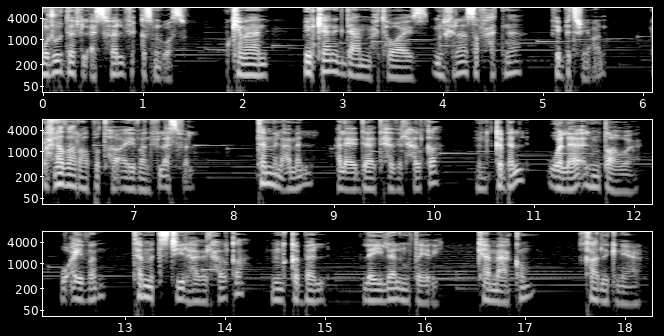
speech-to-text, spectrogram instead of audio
موجودة في الأسفل في قسم الوصف. وكمان بإمكانك دعم محتوايز من خلال صفحتنا في باتريون راح نضع رابطها أيضا في الأسفل. تم العمل على إعداد هذه الحلقة من قبل ولاء المطاوع. وأيضا تم تسجيل هذه الحلقة من قبل ليلى المطيري. كان معكم خالد القنيعة.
